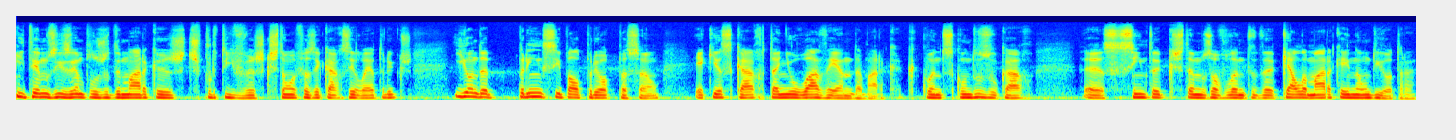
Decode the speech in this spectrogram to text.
E temos exemplos de marcas desportivas que estão a fazer carros elétricos e onde a principal preocupação é que esse carro tenha o ADN da marca, que quando se conduz o carro uh, se sinta que estamos ao volante daquela marca e não de outra.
